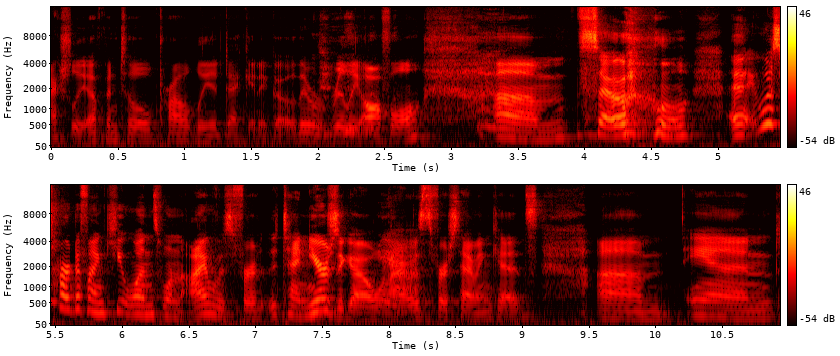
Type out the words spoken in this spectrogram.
Actually, up until probably a decade ago, they were really awful. Um, so it was hard to find cute ones when I was first, 10 years ago when I was first having kids. Um, and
